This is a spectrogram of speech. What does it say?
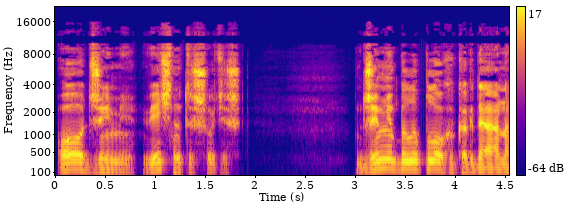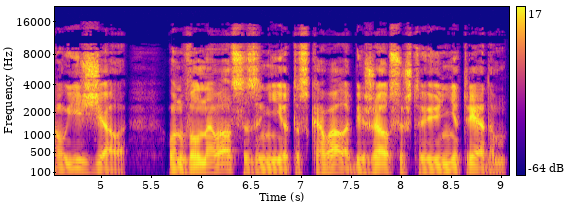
«О, Джимми, вечно ты шутишь». Джимми было плохо, когда она уезжала. Он волновался за нее, тосковал, обижался, что ее нет рядом.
